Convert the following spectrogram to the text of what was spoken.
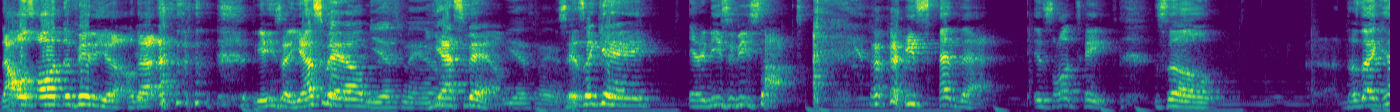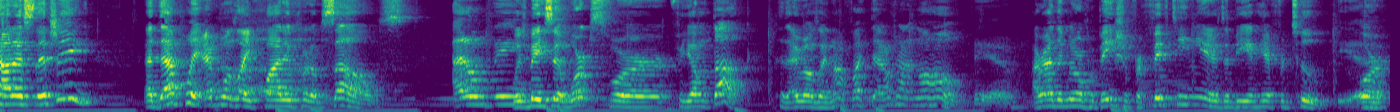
That was on the video. That he said, "Yes, ma'am. Yes, ma'am. Yes, ma'am. Yes, ma'am. This is a gang, and it needs to be stopped." he said that. It's on tape. So, does that count as snitching? At that point, everyone's like fighting for themselves, I don't think. which makes it worse for for Young Thug because everyone's like, "No, fuck that. I'm trying to go home. yeah. I'd rather be on probation for 15 years than be in here for two Yeah. or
